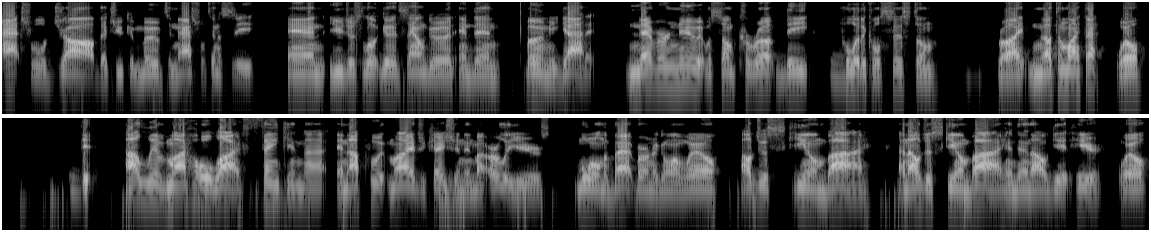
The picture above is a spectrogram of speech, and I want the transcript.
actual job that you could move to nashville tennessee and you just look good sound good and then boom you got it. Never knew it was some corrupt deep Mm. political system right? Nothing like that. Well it, I lived my whole life thinking that, and I put my education in my early years more on the back burner, going, well, I'll just skim by, and I'll just skim by, and then I'll get here. Well,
